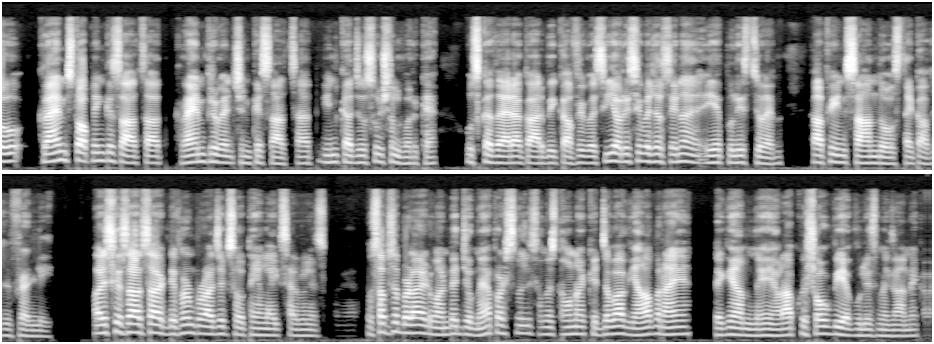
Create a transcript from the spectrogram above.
तो क्राइम स्टॉपिंग के साथ साथ क्राइम प्रिवेंशन के साथ साथ इनका जो सोशल वर्क है, उसका दायरा कार भी काफ़ी वसी है और इसी वजह से ना ये पुलिस जो है, काफ़ी इंसान दोस्त है, काफ़ी फ्रेंडली और इसके साथ साथ डिफरेंट प्रोजेक्ट्स होते हैं लाइक सर्विलेंस तो सबसे बड़ा एडवांटेज जो मैं पर्सनली समझता हूँ ना कि जब आप यहाँ पर आए देखिए हम नहीं और आपको शौक भी है पुलिस में जाने का।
